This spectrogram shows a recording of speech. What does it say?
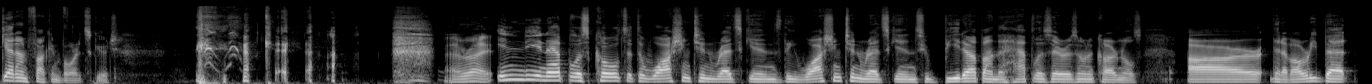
Get on fucking board, Scooch. okay. All right. Indianapolis Colts at the Washington Redskins. The Washington Redskins, who beat up on the hapless Arizona Cardinals, are that I've already bet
